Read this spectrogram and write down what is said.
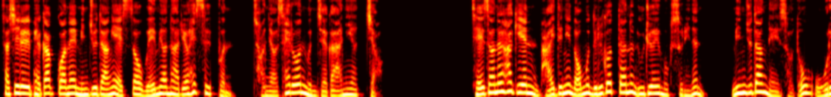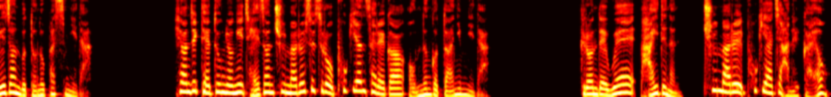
사실 백악관의 민주당이 애써 외면하려 했을 뿐 전혀 새로운 문제가 아니었죠. 재선을 하기엔 바이든이 너무 늙었다는 우려의 목소리는 민주당 내에서도 오래전부터 높았습니다. 현직 대통령이 재선 출마를 스스로 포기한 사례가 없는 것도 아닙니다. 그런데 왜 바이든은 출마를 포기하지 않을까요?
